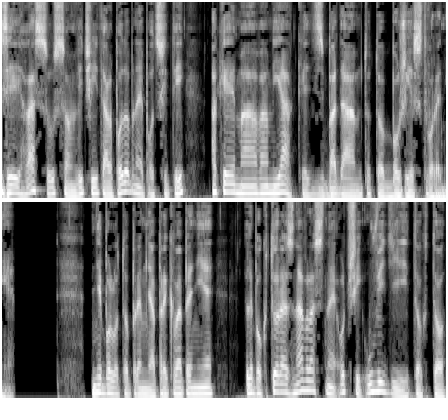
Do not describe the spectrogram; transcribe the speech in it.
Z jej hlasu som vyčítal podobné pocity, aké mávam ja, keď zbadám toto božie stvorenie. Nebolo to pre mňa prekvapenie, lebo ktorá na vlastné oči uvidí tohto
